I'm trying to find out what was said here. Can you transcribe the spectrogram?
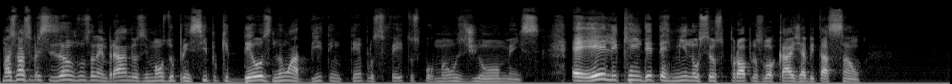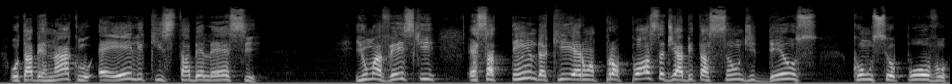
Mas nós precisamos nos lembrar, meus irmãos, do princípio que Deus não habita em templos feitos por mãos de homens. É Ele quem determina os seus próprios locais de habitação. O tabernáculo é Ele que estabelece. E uma vez que essa tenda aqui era uma proposta de habitação de Deus com o seu povo,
